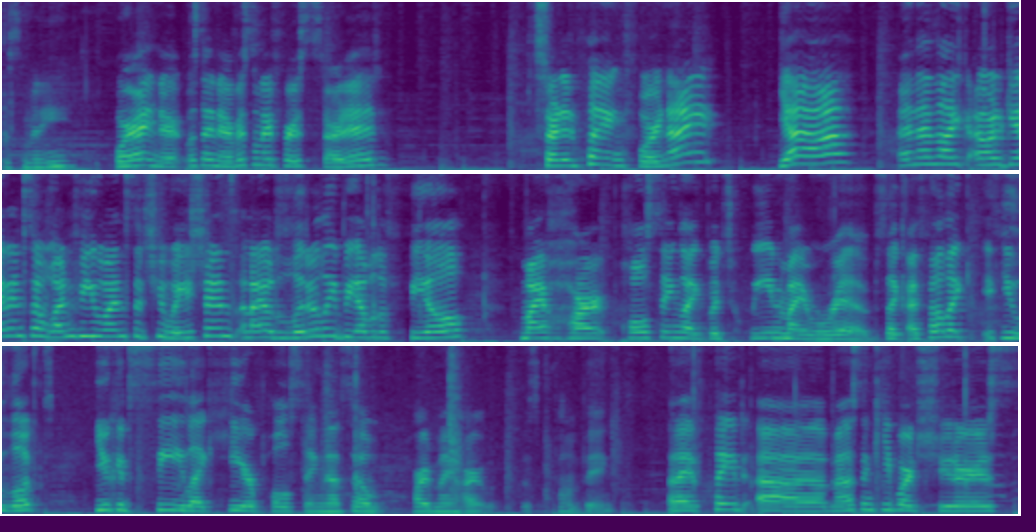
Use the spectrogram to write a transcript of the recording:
this many. Were I ner was I nervous when I first started? Started playing Fortnite? Yeah. And then like I would get into 1v1 situations and I would literally be able to feel my heart pulsing like between my ribs. Like I felt like if you looked, you could see like here pulsing. That's how hard my heart was pumping. But I've played uh, mouse and keyboard shooters.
